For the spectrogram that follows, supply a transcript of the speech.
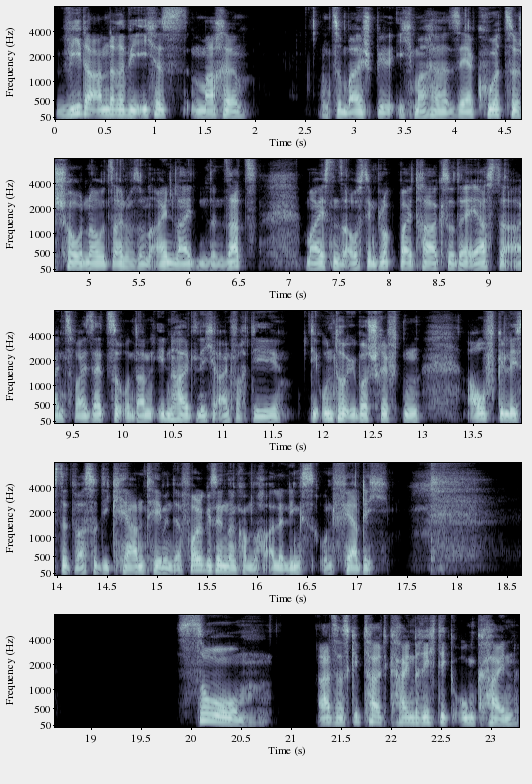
Wieder andere, wie ich es mache. Zum Beispiel, ich mache sehr kurze Show Notes, einfach so einen einleitenden Satz, meistens aus dem Blogbeitrag, so der erste ein, zwei Sätze und dann inhaltlich einfach die, die Unterüberschriften aufgelistet, was so die Kernthemen der Folge sind, dann kommen noch alle Links und fertig. So, also es gibt halt kein richtig und kein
